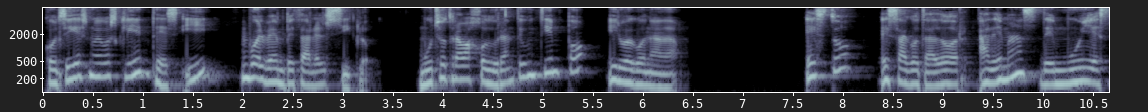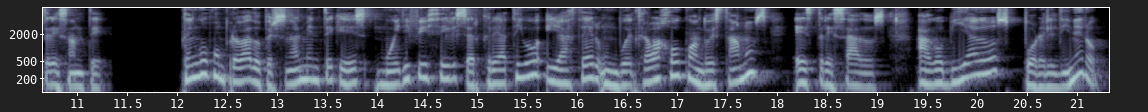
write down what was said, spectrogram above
consigues nuevos clientes y vuelve a empezar el ciclo. Mucho trabajo durante un tiempo y luego nada. Esto es agotador, además de muy estresante. Tengo comprobado personalmente que es muy difícil ser creativo y hacer un buen trabajo cuando estamos estresados, agobiados por el dinero.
